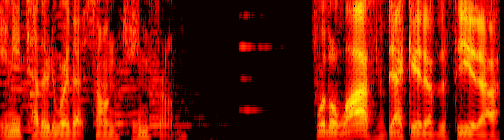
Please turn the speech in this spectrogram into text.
any tether to where that song came from. for the last decade of the theater,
